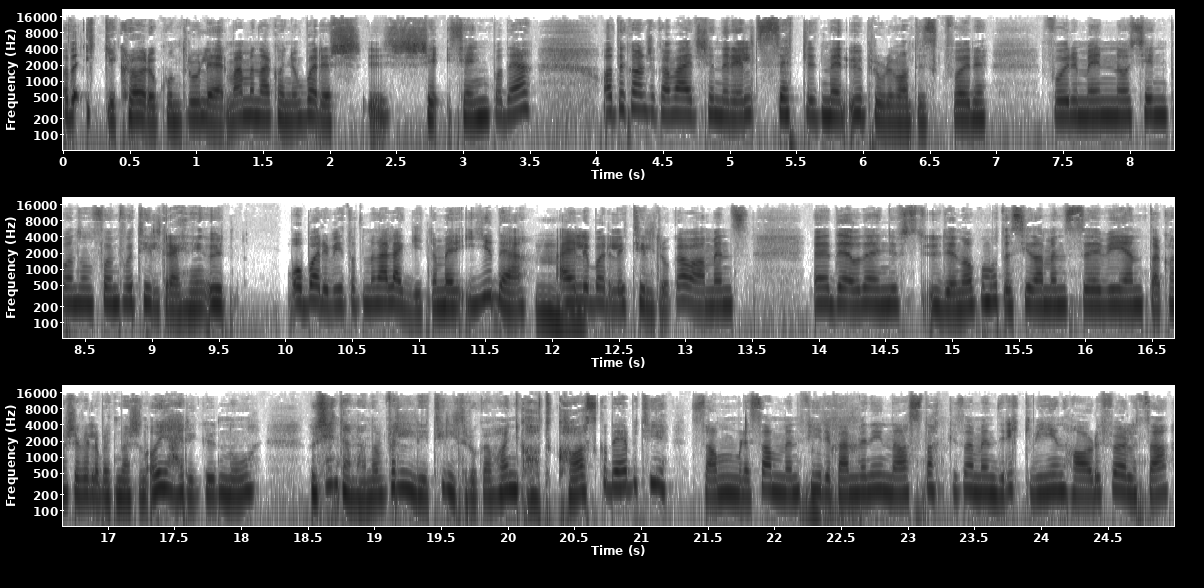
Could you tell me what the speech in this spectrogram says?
at jeg ikke klarer å kontrollere meg, men jeg kan jo bare kjenne på det. At det kanskje kan være generelt sett litt mer uproblematisk for, for menn å kjenne på en sånn form for tiltrekning ut, og bare vite at men jeg legger ikke noe mer i det. Mm. Jeg er bare litt tiltrukket av henne. Mens eh, det er jo den studien òg, på en måte sier, det, mens eh, vi jenter kanskje ville blitt mer sånn Oi, herregud, nå, nå kjenner jeg meg noe veldig tiltrukket av han. Hva, hva skal det bety? Samle sammen fire-fem venninner, snakke sammen, drikke vin, har du følelser?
